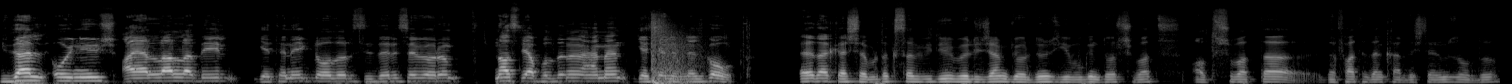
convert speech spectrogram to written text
güzel oynayış, ayarlarla değil yetenekli olur. Sizleri seviyorum. Nasıl yapıldığını hemen geçelim. Let's go. Evet arkadaşlar burada kısa bir videoyu böleceğim. Gördüğünüz gibi bugün 4 Şubat. 6 Şubat'ta vefat eden kardeşlerimiz oldu.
